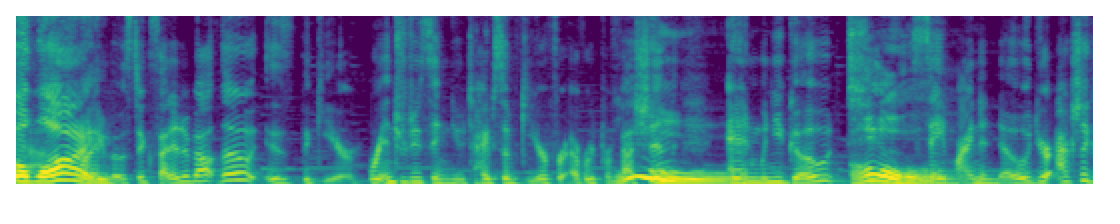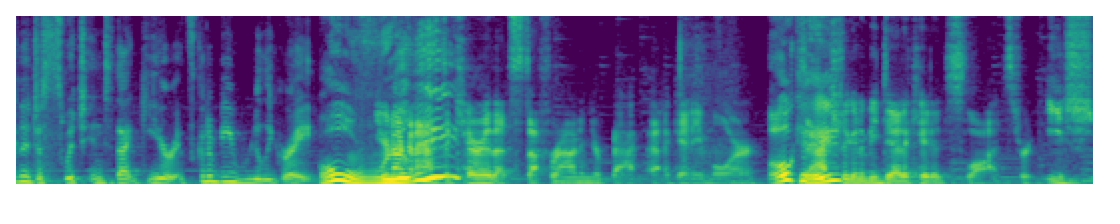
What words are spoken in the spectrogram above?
alive. What I'm most excited about though is the gear. We're introducing new types of gear for every profession. Ooh. And when you go to Oh. say mine and node, you're actually gonna just switch into that gear. It's gonna be really great. Oh, really? You're not gonna have to carry that stuff around in your backpack anymore. Okay. It's actually gonna be dedicated slots for each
